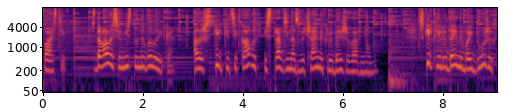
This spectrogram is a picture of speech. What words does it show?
Фастів. Здавалося, місто невелике, але ж скільки цікавих і справді надзвичайних людей живе в ньому. Скільки людей небайдужих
